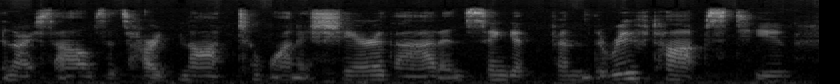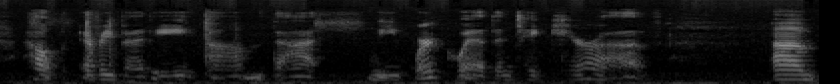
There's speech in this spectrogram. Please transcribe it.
in ourselves. It's hard not to want to share that and sing it from the rooftops to help everybody um, that we work with and take care of. Um,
